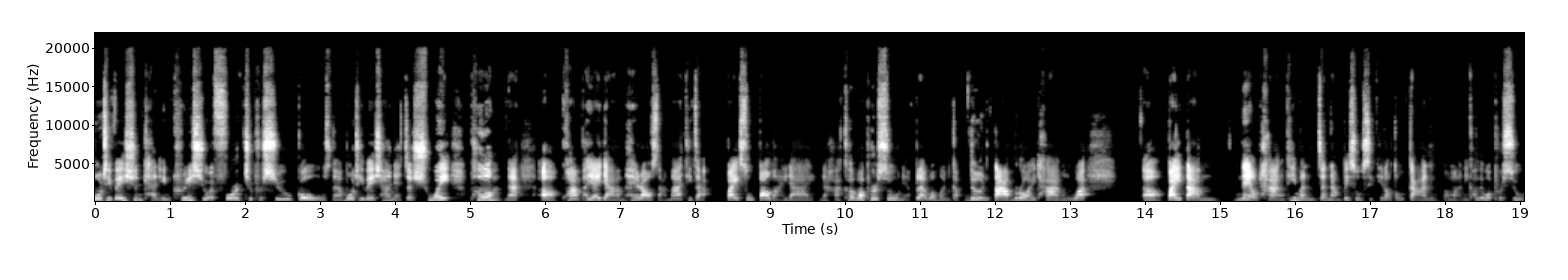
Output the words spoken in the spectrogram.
motivation can increase your effort to pursue goals นะ motivation เนี่ยจะช่วยเพิ่มนะความพยายามให้เราสามารถที่จะไปสู่เป้าหมายได้นะคะคำว่า pursue เนี่ยแปลว่าเหมือนกับเดินตามรอยทางหรือว่า ไปตามแนวทางที่มันจะนำไปสู่สิ่งที่เราต้องการ ประมาณนี้เขาเรียกว่า pursue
